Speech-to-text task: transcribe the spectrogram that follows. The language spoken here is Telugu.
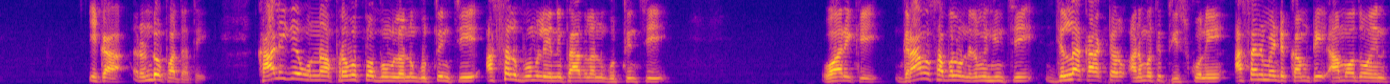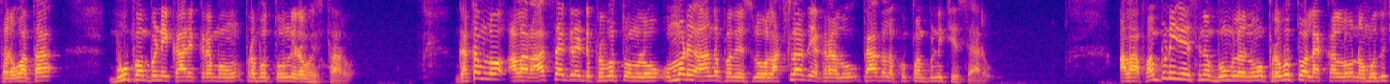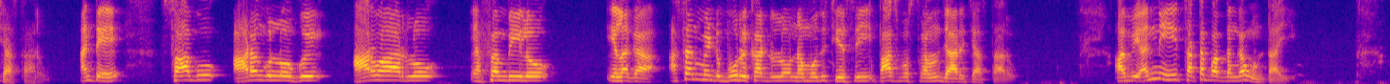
ఇక రెండో పద్ధతి. ఖాళీగా ఉన్న ప్రభుత్వ భూములను గుర్తించి అస్సలు భూమి లేని పేదలను గుర్తించి వారికి గ్రామ సభలు నిర్వహించి జిల్లా కలెక్టర్ అనుమతి తీసుకొని అసైన్మెంట్ కమిటీ ఆమోదం అయిన తర్వాత భూ పంపిణీ కార్యక్రమం ప్రభుత్వం నిర్వహిస్తారు. గతంలో అలా రాజశేఖర రెడ్డి ప్రభుత్వంలో ఉమ్మడి ఆంధ్రప్రదేశ్లో లక్షలాది ఎకరాలు పేదలకు పంపిణీ చేశారు. అలా పంపిణీ చేసిన భూములను ప్రభుత్వ లెక్కల్లో నమోదు చేస్తారు. అంటే సాగు ఆడంగుల్లోకి ఆర్ఓఆర్లో ఎఫ్ఎంబిలో ఇలాగా అసైన్మెంట్ భూ రికార్డుల్లో నమోదు చేసి పాస్ పుస్తకాలను జారీ చేస్తారు. అవి అన్నీ చట్టబద్ధంగా ఉంటాయి.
